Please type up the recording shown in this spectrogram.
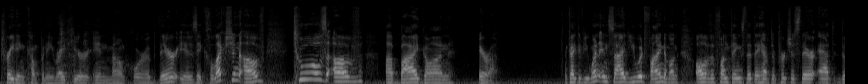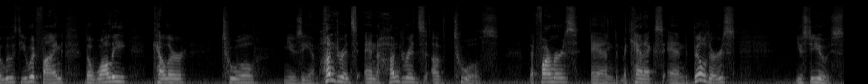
Trading Company, right here in Mount Horeb, there is a collection of tools of a bygone era. In fact, if you went inside, you would find among all of the fun things that they have to purchase there at Duluth, you would find the Wally Keller Tool Museum. Hundreds and hundreds of tools that farmers and mechanics and builders used to use.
